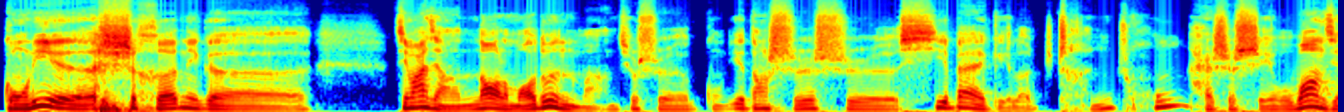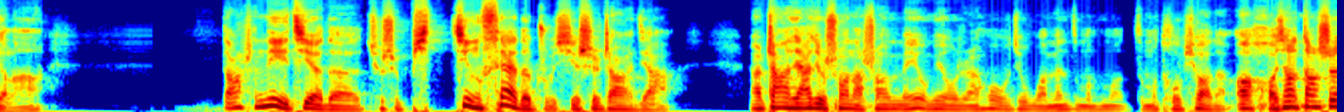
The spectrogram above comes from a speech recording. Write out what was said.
巩俐是和那个。金马奖闹了矛盾嘛？就是巩俐当时是惜败给了陈冲还是谁？我忘记了啊。当时那届的就是竞赛的主席是张艾嘉，然后张艾嘉就说呢，说没有没有，然后就我们怎么怎么怎么投票的？哦，好像当时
